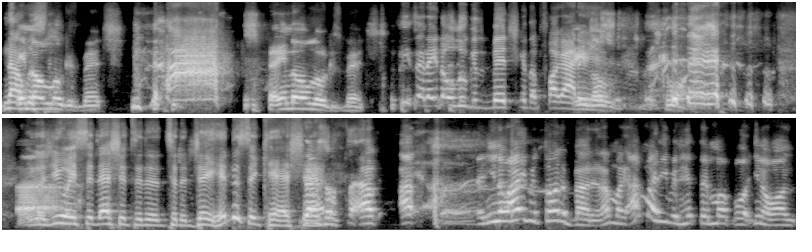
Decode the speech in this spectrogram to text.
now ain't listen. no Lucas, bitch. ain't no Lucas, bitch. He said ain't no Lucas, bitch. Get the fuck out of here. No Come on. because uh, you ain't sent that shit to the to the Jay Henderson cash That's a I, I, and you know, I even thought about it. I'm like, I might even hit them up on, you know, on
